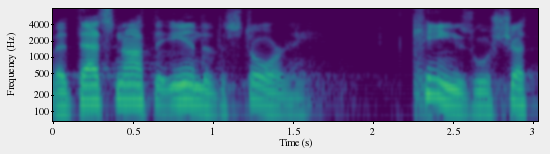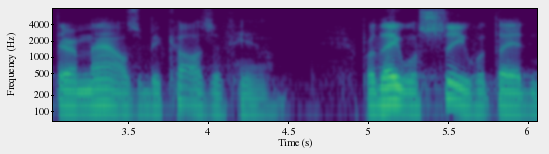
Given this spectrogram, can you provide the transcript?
But that's not the end of the story. Kings will shut their mouths because of him, for they will see what they had,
